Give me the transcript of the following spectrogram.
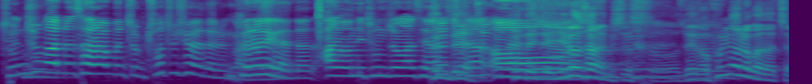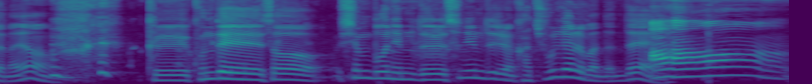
존중하는 사람은 좀 쳐주셔야 되는 거 아니에요? 그러니까 난 아니 언니 존중하세요. 근데, 진짜? 근데 이제 어. 이런 사람 있었어. 내가 훈련을 받았잖아요. 그 군대에서 신부님들, 스님들이랑 같이 훈련을 받는데 아.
